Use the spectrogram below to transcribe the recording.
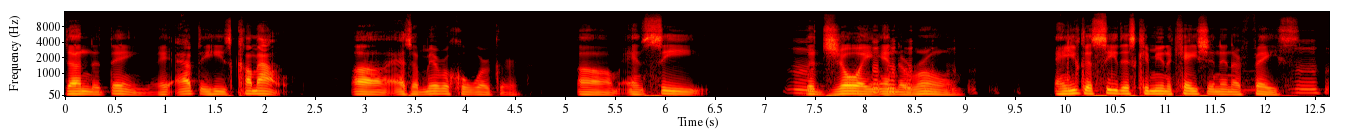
done the thing, eh, after he's come out uh as a miracle worker, um and see Mm. the joy in the room. And you could see this communication in her face, Mm-hmm.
